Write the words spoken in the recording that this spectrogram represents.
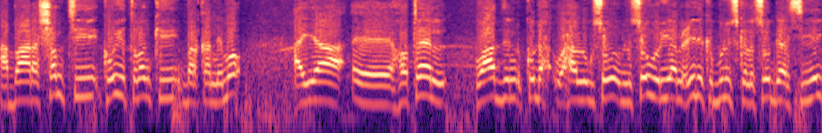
abbaara shantii kooiyo tobankii barqannimo ayaa hotel muwaadin waxaa la soo wariyey ama ciidanka booliiska la soo gaarsiiyey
